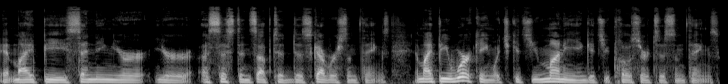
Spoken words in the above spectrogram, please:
It might be sending your your assistants up to discover some things. It might be working, which gets you money and gets you closer to some things.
